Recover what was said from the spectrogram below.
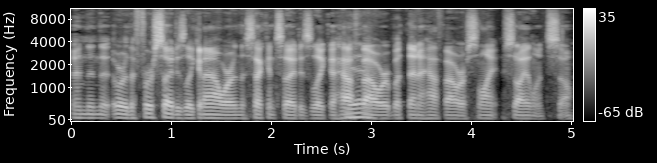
and then the or the first side is like an hour, and the second side is like a half yeah. hour, but then a half hour sli- silence. So.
